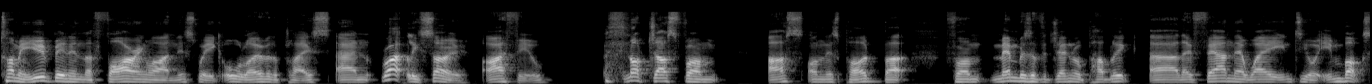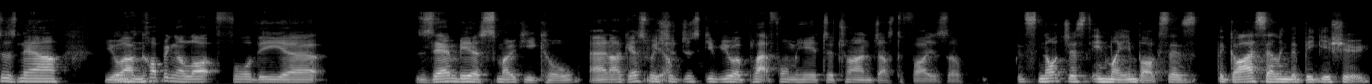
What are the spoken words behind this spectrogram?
Tommy, you've been in the firing line this week, all over the place, and rightly so. I feel, not just from us on this pod, but from members of the general public. Uh, they've found their way into your inboxes now. You mm-hmm. are copping a lot for the uh, Zambia Smoky call, and I guess we yeah. should just give you a platform here to try and justify yourself. It's not just in my inbox. There's the guy selling the big issue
